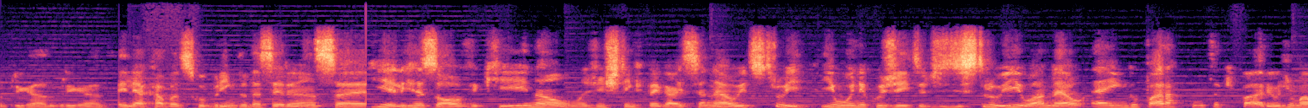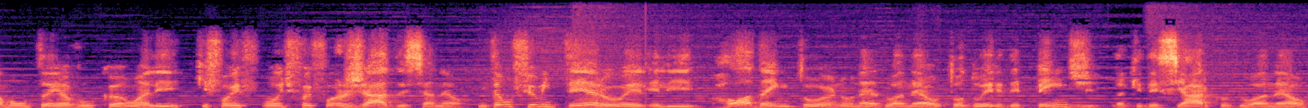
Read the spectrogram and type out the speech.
obrigado, obrigado. Ele acaba descobrindo dessa herança e ele resolve que não, a gente tem que pegar esse anel e destruir. E o único jeito de destruir o anel é indo para a puta que pariu de uma montanha vulcão ali, que foi onde foi forjado esse anel. Então o filme inteiro ele, ele roda em torno, né, do anel, todo ele depende daqui desse arco do anel,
